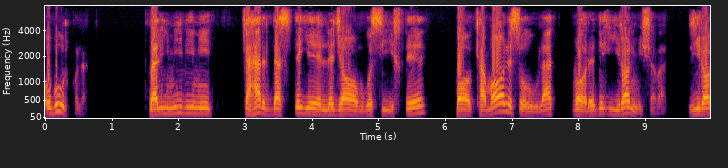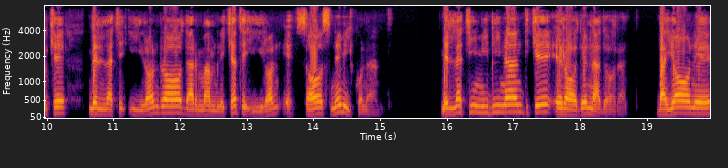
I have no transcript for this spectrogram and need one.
عبور کند. ولی می‌بینید که هر دسته لجام گسیخته با کمال سهولت وارد ایران می شود زیرا که ملت ایران را در مملکت ایران احساس نمی کنند ملتی می بینند که اراده ندارد. بیان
